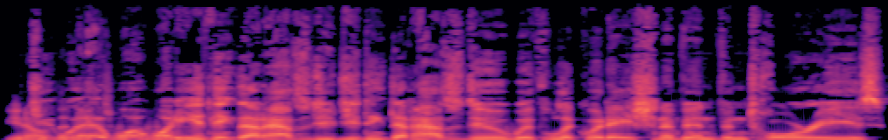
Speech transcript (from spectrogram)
You know, do, what, what, do you think that has to do? Do you think that has to do with liquidation of inventories?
